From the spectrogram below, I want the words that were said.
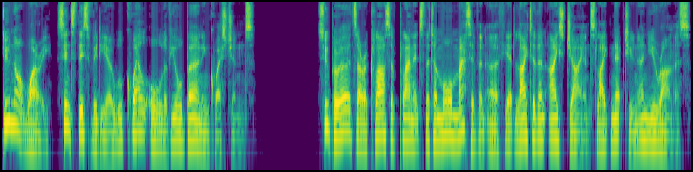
Do not worry, since this video will quell all of your burning questions. Super-Earths are a class of planets that are more massive than Earth yet lighter than ice giants like Neptune and Uranus.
